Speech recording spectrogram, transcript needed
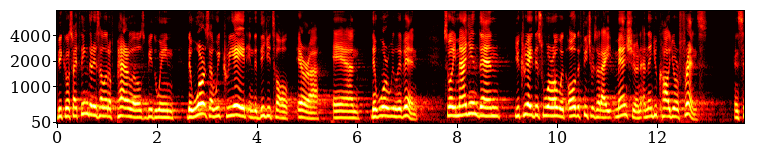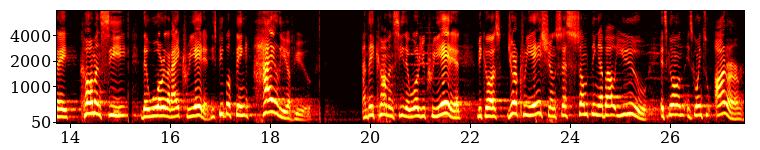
because I think there is a lot of parallels between the worlds that we create in the digital era and the world we live in. So imagine then you create this world with all the features that I mentioned, and then you call your friends and say, Come and see the world that I created. These people think highly of you. And they come and see the world you created because your creation says something about you. It's going, it's going to honor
